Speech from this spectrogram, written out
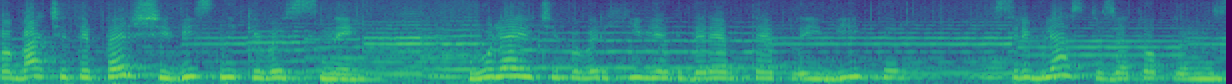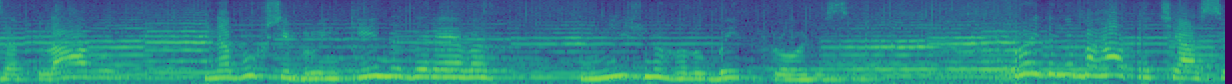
побачити перші вісники весни, гуляючи по верхів'ях дерев теплий вітер, сріблясту затоплену заплаву, набухші бруньки на деревах, ніжно-голубий пролісок. Пройде небагато часу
